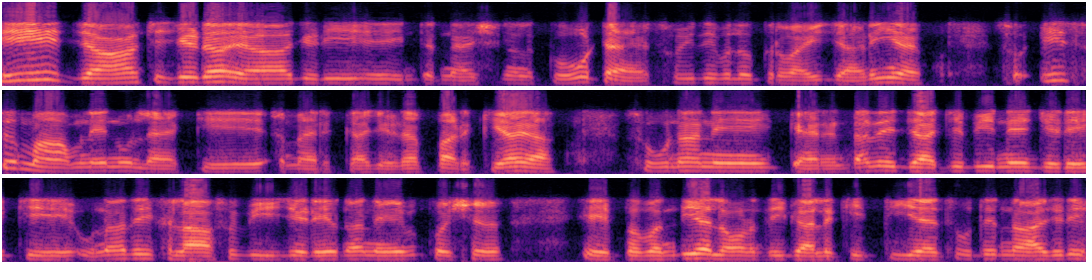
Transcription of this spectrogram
ਇਹ ਜਾਂਚ ਜਿਹੜਾ ਆ, ਜਿਹੜੀ ਇੰਟਰਨੈਸ਼ਨਲ ਕੋਰਟ ਹੈ, ਸੋ ਇਹਦੇ ਵੱਲੋਂ ਕਰਵਾਈ ਜਾਣੀ ਹੈ। ਸੋ ਇਸ ਮਾਮਲੇ ਨੂੰ ਲੈ ਕੇ ਅਮਰੀਕਾ ਜਿਹੜਾ ਭੜਕਿਆ ਆ। ਸੋ ਉਹਨਾਂ ਨੇ ਕੈਨੇਡਾ ਦੇ ਜੱਜ ਵੀ ਨੇ, ਜਿਹੜੇ ਕਿ ਉਹਨਾਂ ਦੇ ਖਿਲਾਫ ਵੀ ਜਿਹੜੇ ਉਹਨਾਂ ਨੇ ਕੁਝ ਇਹ ਪਾਬੰਦੀਆਂ ਲਾਉਣ ਦੀ ਗੱਲ ਕੀਤੀ ਹੈ। ਸੋ ਉਹਦੇ ਨਾਲ ਜਿਹੜੇ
